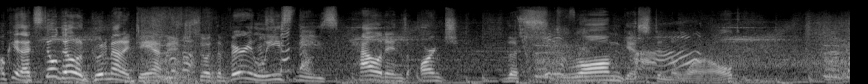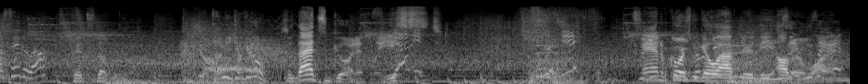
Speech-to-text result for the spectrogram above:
Okay, that still dealt a good amount of damage. So at the very least, these Paladins aren't the strongest in the world. So that's good at least. And of course, we go after the other one.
